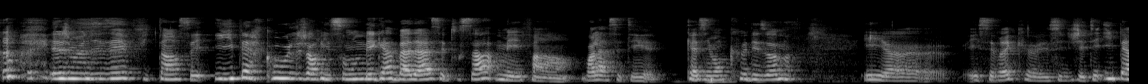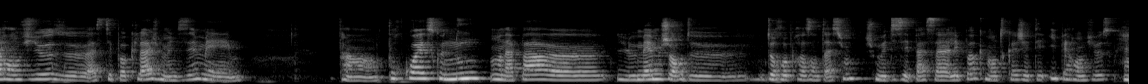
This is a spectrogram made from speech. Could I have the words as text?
et je me disais, putain, c'est hyper cool. Genre, ils sont méga badass et tout ça. Mais enfin, voilà, c'était quasiment que des hommes. Et, et c'est vrai que j'étais hyper envieuse à cette époque-là. Je me disais, mais. Enfin, pourquoi est-ce que nous, on n'a pas euh, le même genre de, de représentation? Je me disais pas ça à l'époque, mais en tout cas, j'étais hyper envieuse. Mm.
